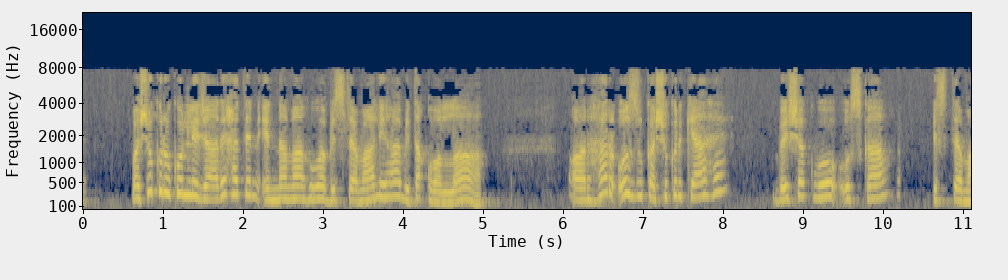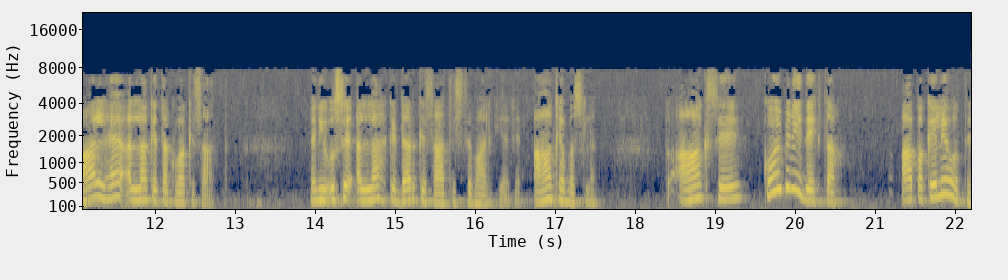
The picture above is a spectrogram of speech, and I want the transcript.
ہے۔ وہ شکر کل جارحت انما ہوا بستعمال بتقو اللہ اور ہر عزو کا شکر کیا ہے؟ بے شک وہ اس کا استعمال ہے اللہ کے تقوا کے ساتھ۔ یعنی اسے اللہ کے ڈر کے ساتھ استعمال کیا جائے۔ آنکھ ہے مثلاً۔ تو آنکھ سے کوئی بھی نہیں دیکھتا۔ آپ اکیلے ہوتے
